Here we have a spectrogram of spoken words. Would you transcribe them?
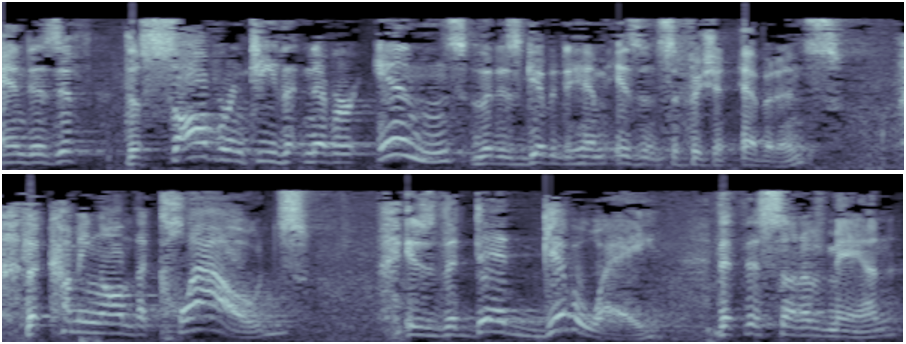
And as if the sovereignty that never ends that is given to him isn't sufficient evidence, the coming on the clouds is the dead giveaway that this Son of Man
